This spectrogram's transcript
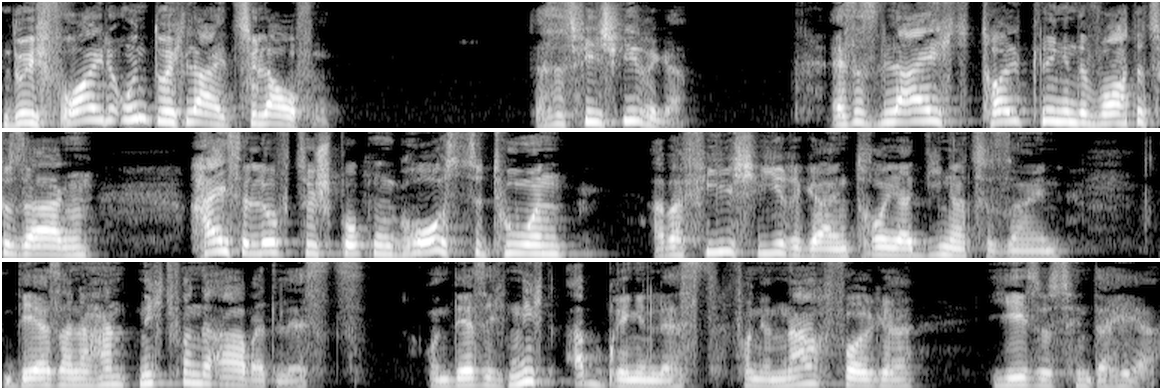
durch Freude und durch Leid zu laufen. Das ist viel schwieriger. Es ist leicht, toll klingende Worte zu sagen, heiße Luft zu spucken, groß zu tun, aber viel schwieriger, ein treuer Diener zu sein, der seine Hand nicht von der Arbeit lässt und der sich nicht abbringen lässt von der Nachfolge Jesus hinterher.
